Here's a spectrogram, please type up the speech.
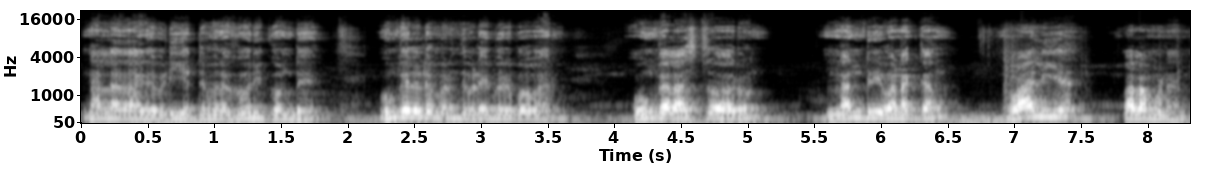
நல்லதாக விடியட்டும் என கூறிக்கொண்டு உங்களிடமிருந்து விடைபெறுபவர் உங்கள் அஸ்ட்ரோ அருண். நன்றி வணக்கம். வாலிய வளமுடன்.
